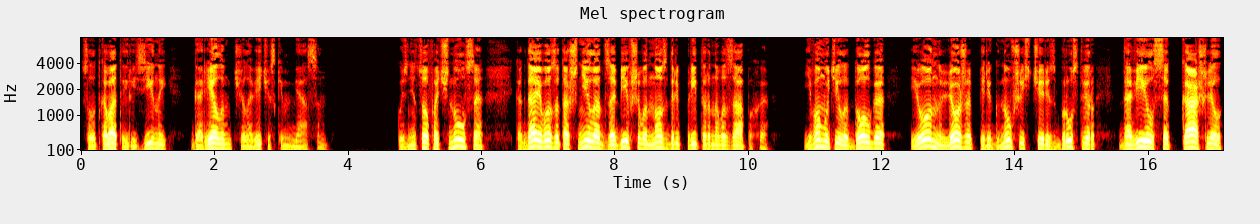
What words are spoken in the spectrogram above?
сладковатой резиной, горелым человеческим мясом. Кузнецов очнулся, когда его затошнило от забившего ноздри приторного запаха. Его мутило долго, и он, лежа, перегнувшись через бруствер, давился, кашлял,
